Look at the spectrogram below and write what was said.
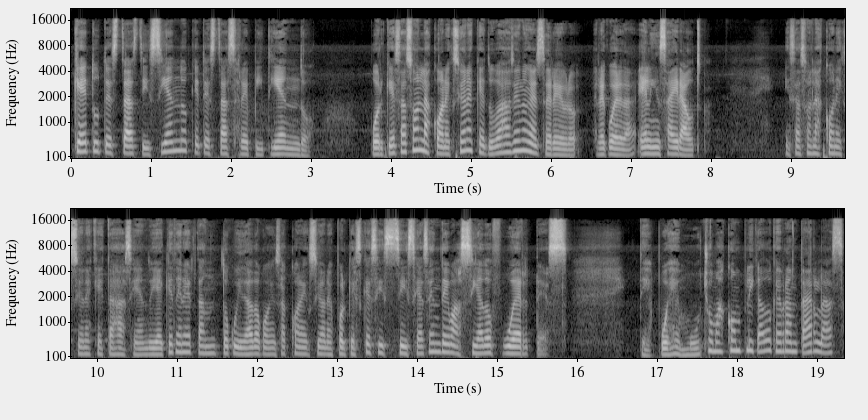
¿Qué tú te estás diciendo? ¿Qué te estás repitiendo? Porque esas son las conexiones que tú vas haciendo en el cerebro. Recuerda, el inside out. Esas son las conexiones que estás haciendo y hay que tener tanto cuidado con esas conexiones porque es que si, si se hacen demasiado fuertes, después es mucho más complicado quebrantarlas.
